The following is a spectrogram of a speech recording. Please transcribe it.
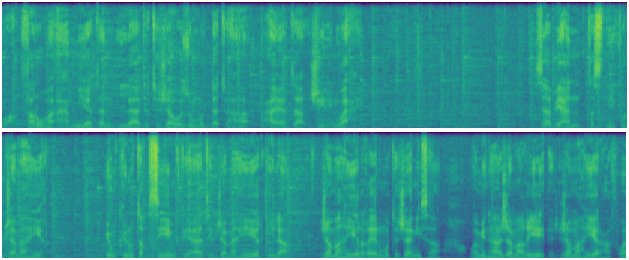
وأكثرها أهمية لا تتجاوز مدتها حياة جيل واحد. سابعا تصنيف الجماهير يمكن تقسيم فئات الجماهير إلى جماهير غير متجانسة ومنها جماهير, عفوا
